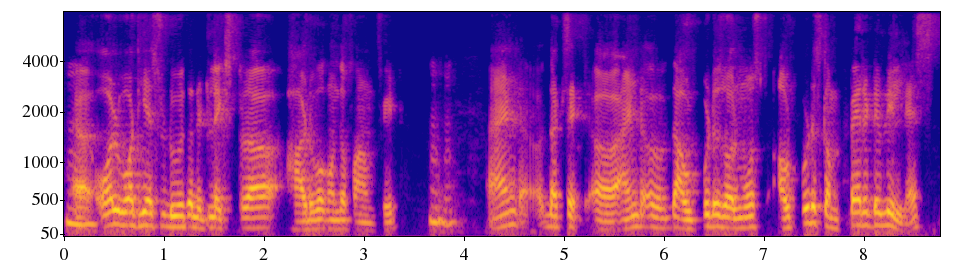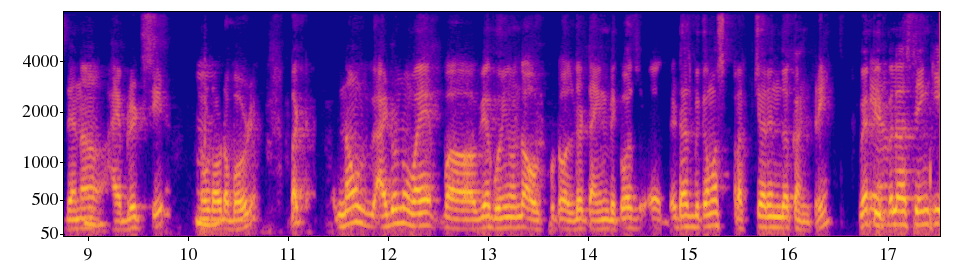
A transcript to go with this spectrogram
Hmm. uh, all what he has to do is a little extra hard work on the farm field Hmm. and uh, that's it uh, and uh, the output is almost output is comparatively less than a Hmm. hybrid seed no Hmm. doubt about it but now i don't know why uh, we are going on the output all the time because uh, it has become a structure in the country where Yeah. people are saying ki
